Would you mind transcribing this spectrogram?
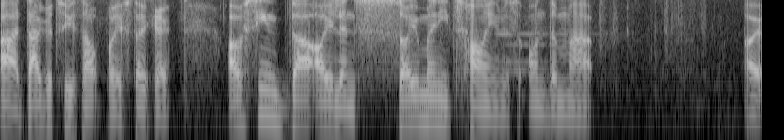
Ah, Daggertooth Outpost. Okay, I've seen that island so many times on the map. I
